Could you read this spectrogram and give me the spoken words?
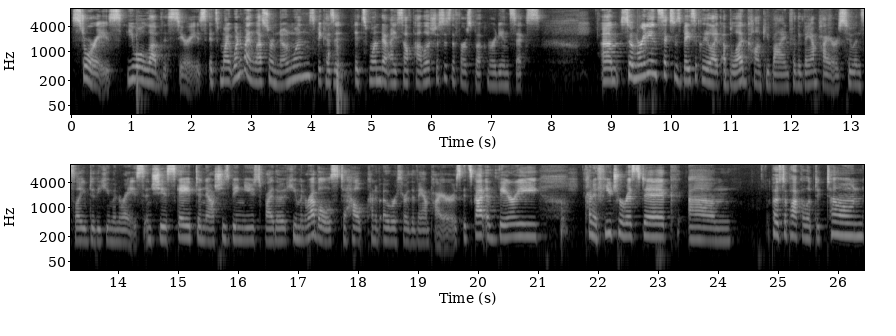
stories, you will love this series. It's my one of my lesser known ones because it, it's one that I self published. This is the first book, Meridian Six. Um, so Meridian Six was basically like a blood concubine for the vampires who enslaved the human race, and she escaped, and now she's being used by the human rebels to help kind of overthrow the vampires. It's got a very kind of futuristic, um, post-apocalyptic tone.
